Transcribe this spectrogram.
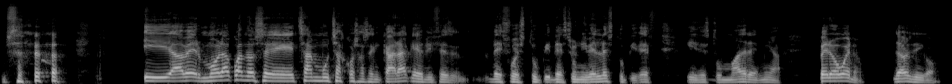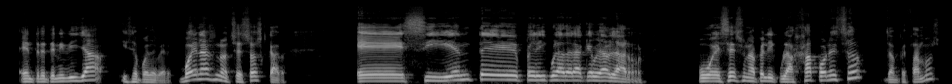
y a ver, mola cuando se echan muchas cosas en cara que dices de su, de su nivel de estupidez. Y dices tu madre mía. Pero bueno, ya os digo, entretenidilla y se puede ver. Buenas noches, Oscar. Eh, siguiente película de la que voy a hablar, pues es una película japonesa, ya empezamos,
